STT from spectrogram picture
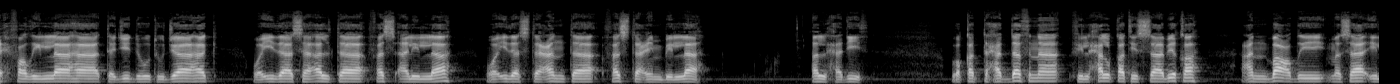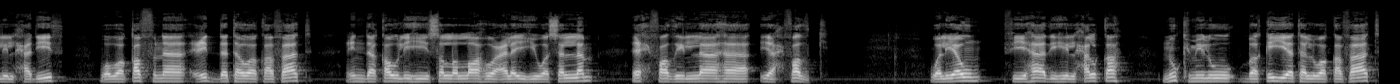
احفظ الله تجده تجاهك وإذا سألت فاسأل الله وإذا استعنت فاستعن بالله. الحديث. وقد تحدثنا في الحلقة السابقة عن بعض مسائل الحديث ووقفنا عدة وقفات عند قوله صلى الله عليه وسلم احفظ الله يحفظك. واليوم في هذه الحلقة نكمل بقية الوقفات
